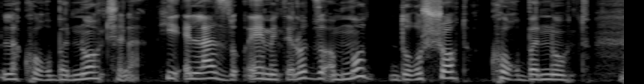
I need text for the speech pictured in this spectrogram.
לקורבנות שלה. היא אלה זועמת, אלות זועמות דורשות קורבנות. Mm-hmm.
